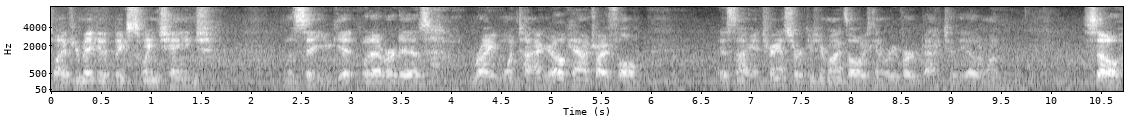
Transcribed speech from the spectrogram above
so if you're making a big swing change, let's say you get whatever it is right one time, you're okay, I'm gonna try full. It's not gonna transfer because your mind's always gonna revert back to the other one. So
